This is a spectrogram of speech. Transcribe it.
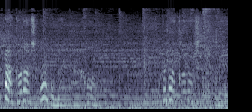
他大哥到现在都没来哈，他大哥到现在都没来。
